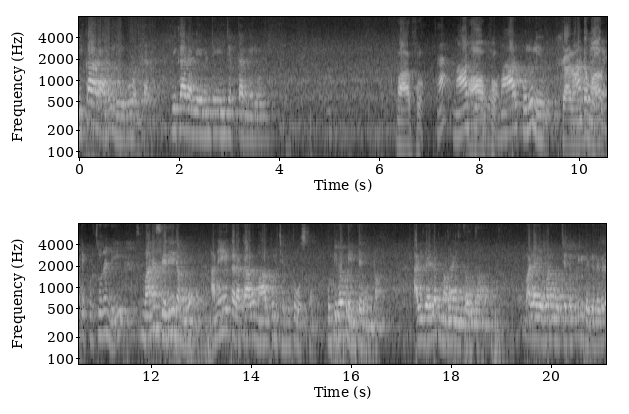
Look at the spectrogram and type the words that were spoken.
వికారాలు లేవు అంటారు. వికారాలు లేవంటే ఏం చెప్తారు మీరు? మార్పు. మార్పు. లేవు. మార్పులు లేవు. అంటే ఇప్పుడు చూడండి మన శరీరము అనేక రకాల మార్పులు చెందుతూ వస్తుంది. పుట్టినప్పుడు ఇంతే ఉంటాం. ఐదేళ్ళకు మళ్ళీ ఇంత అవుతాం. మళ్ళీ యవ్వనం వచ్చేటప్పటికి దగ్గర దగ్గర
